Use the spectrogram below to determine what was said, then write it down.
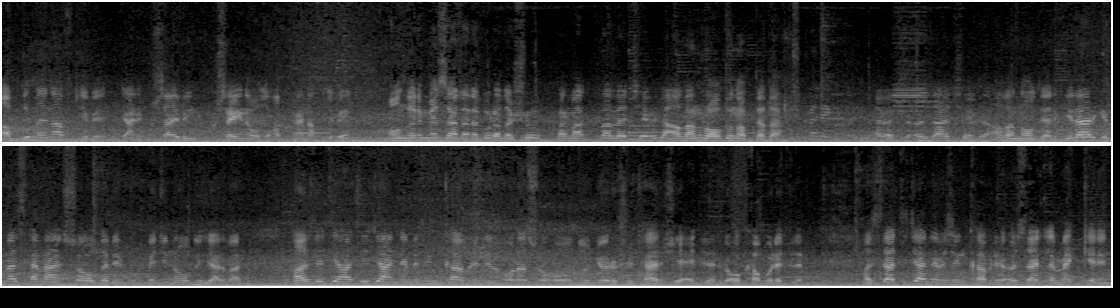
Abdümenaf gibi. Yani Kusay bin Kusay'ın oğlu Abdümenaf gibi. Onların mezarları burada şu parmaklarla çevrili alanın olduğu noktada. Evet, özel çevre alanın olduğu yer. Girer girmez hemen solda bir kubbecin olduğu yer var. Hazreti Hatice annemizin kabrinin orası olduğu görüşü tercih edilir ve o kabul edilir. Hazreti Hatice annemizin kabri özellikle Mekke'nin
